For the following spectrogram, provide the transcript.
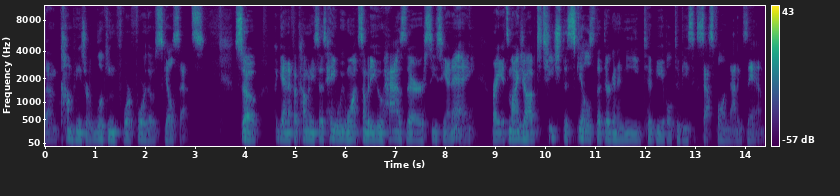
um, companies are looking for for those skill sets. So again, if a company says, hey, we want somebody who has their CCNA, right? It's my job to teach the skills that they're going to need to be able to be successful in that exam.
